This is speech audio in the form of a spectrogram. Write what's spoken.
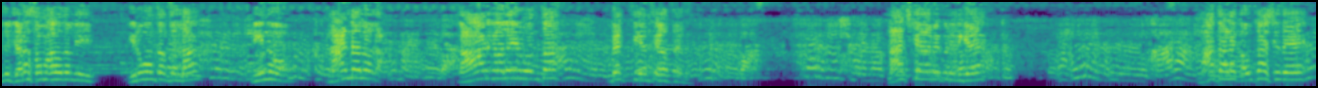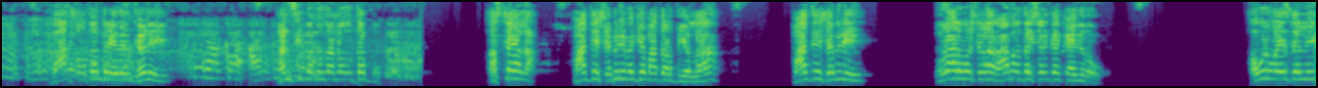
ಇದು ಜನಸಮೂಹದಲ್ಲಿ ಇರುವಂತದ್ದಲ್ಲ, ನೀನು ಲ್ಯಾಂಡಲ್ಲ ಕಾಡುಗಳಲ್ಲೇ ಇರುವಂತ ವ್ಯಕ್ತಿ ಅಂತ ಹೇಳ್ತಾ ಇದ್ದೆ. ನಾಚಿಕೆ ಆಗಬೇಕು ನಿನಗೆ. ಮಾತಾಡಕ್ ಅವಕಾಶ ಇದೆ ವಾಕ್ ಸ್ವಾತಂತ್ರ್ಯ ಇದೆ ಅಂತ ಹೇಳಿ ಮನಸ್ಸಿಗೆ ಬಂದದ್ದು ಅನ್ನೋದು ತಪ್ಪು. ಅಷ್ಟೇ ಅಲ್ಲ, ಮಾತೆ ಶಬರಿ ಬಗ್ಗೆ ಮಾತಾಡ್ತೀಯಲ್ಲ, ಮಾತೆ ಶಬರಿ ನೂರಾರು ವರ್ಷಗಳ ರಾಮನ ದರ್ಶನಕ್ಕೆ ಕಾಯ್ದಿದವು ಅವ್ರ ವಯಸ್ಸಲ್ಲಿ,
